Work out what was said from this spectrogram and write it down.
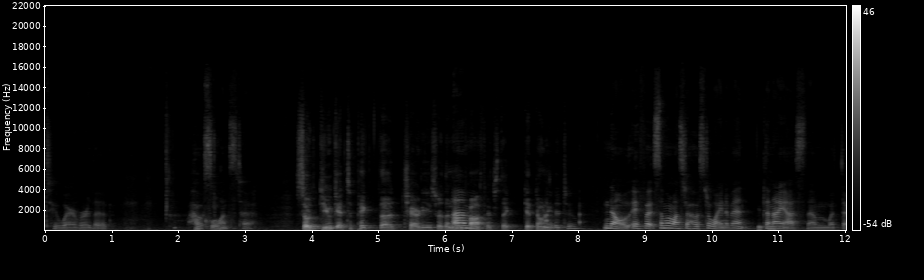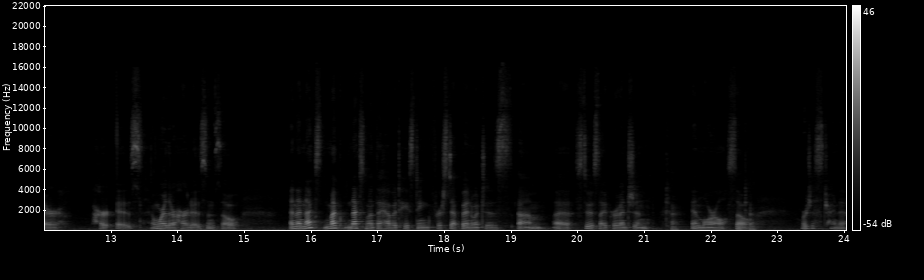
to wherever the host cool. wants to. So, do you get to pick the charities or the Um, nonprofits that get donated to? No, if it, someone wants to host a wine event, then I ask them what their heart is and where their heart is, and so. And then next next month I have a tasting for Step In, which is um, a suicide prevention Okay. in Laurel. So Okay. we're just trying to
